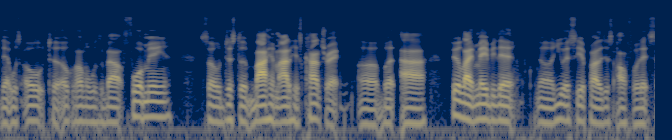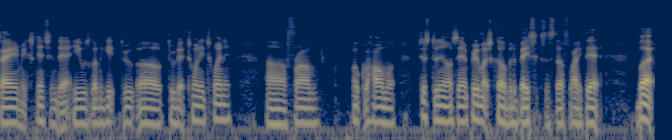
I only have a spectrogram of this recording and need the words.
that was owed to Oklahoma was about four million. So just to buy him out of his contract. Uh, but I feel like maybe that uh, USC will probably just offer that same extension that he was going to get through uh, through that 2020 uh, from Oklahoma, just to you know I'm saying pretty much cover the basics and stuff like that. But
